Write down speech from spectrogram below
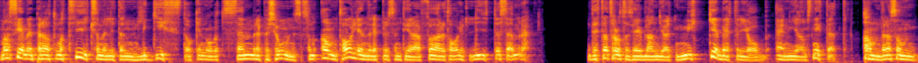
Man ser mig per automatik som en liten ligist och en något sämre person som antagligen representerar företaget lite sämre. Detta trots att jag ibland gör ett mycket bättre jobb än genomsnittet. Andra som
